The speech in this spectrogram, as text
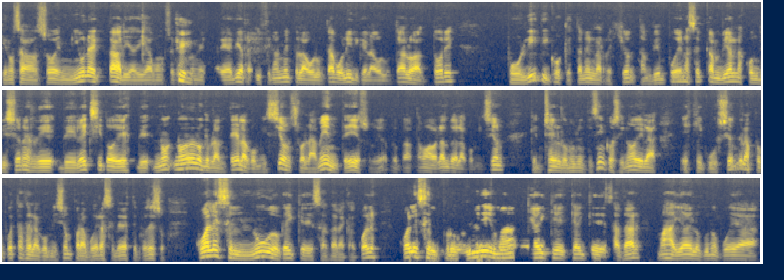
que no se avanzó en ni una hectárea, digamos, se compró una hectárea de tierra, y finalmente la voluntad política y la voluntad de los actores políticos que están en la región también pueden hacer cambiar las condiciones de, del éxito de, no, no, de lo que plantea la comisión, solamente eso, estamos hablando de la comisión que entrega el 2025, sino de la ejecución de las propuestas de la comisión para poder acelerar este proceso. ¿Cuál es el nudo que hay que desatar acá? ¿Cuál es, cuál es el problema que hay que, hay que desatar más allá de lo que uno pueda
